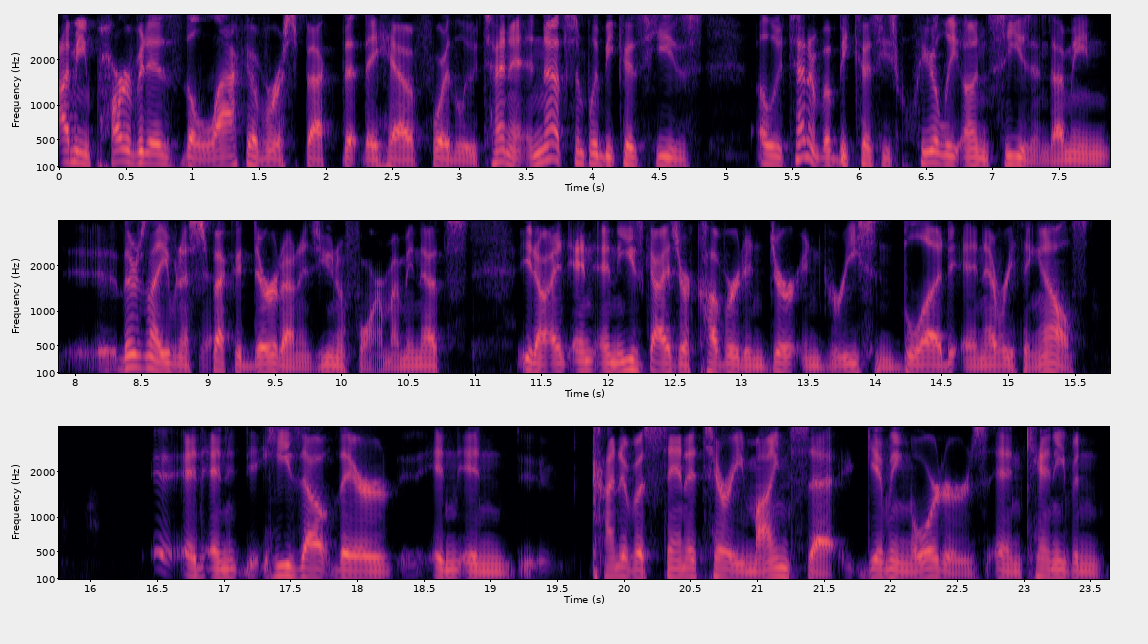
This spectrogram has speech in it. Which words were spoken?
I mean, part of it is the lack of respect that they have for the lieutenant, and not simply because he's a lieutenant, but because he's clearly unseasoned. I mean, there's not even a speck of dirt on his uniform. I mean, that's you know, and, and, and these guys are covered in dirt and grease and blood and everything else. And and he's out there in in kind of a sanitary mindset giving orders and can't even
